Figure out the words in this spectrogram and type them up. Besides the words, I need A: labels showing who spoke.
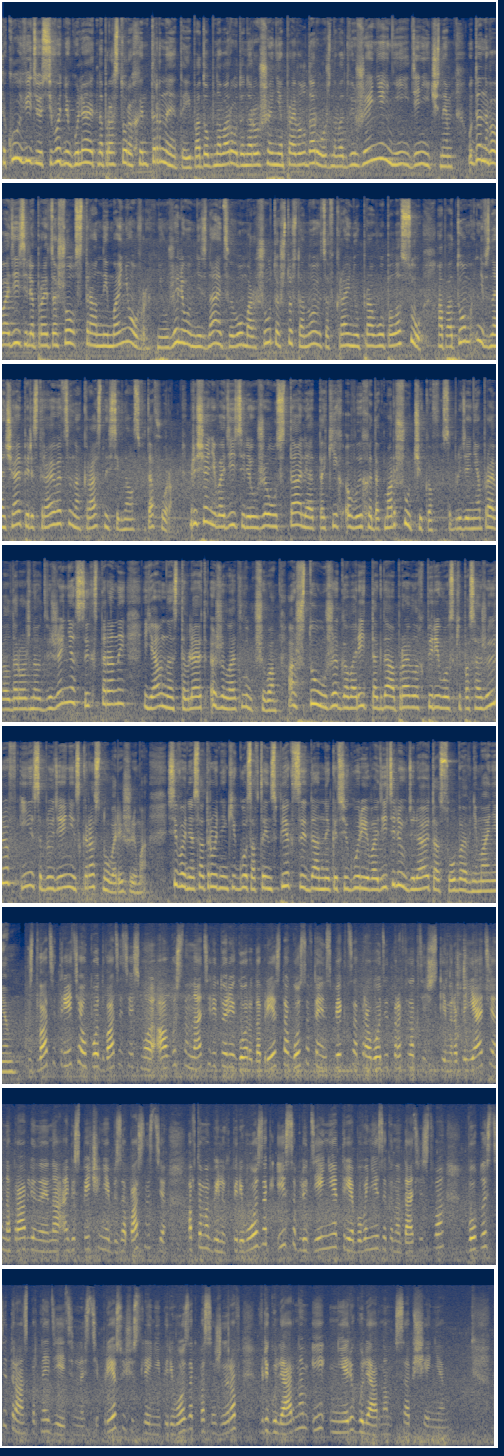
A: Такое видео сегодня гуляет на просторах интернета, и подобного рода нарушения правил дорожного движения не единичны. У данного водителя произошел странный маневр. Неужели он не знает своего маршрута, что становится в крайнюю правую полосу, а потом невзначай перестраивается на красный сигнал светофора? Брещане водители уже устали от таких выходок маршрутчиков. Соблюдение правил дорожного движения с их стороны явно оставляют желать лучшего. А что уже говорить тогда о правилах перевозки пассажиров и несоблюдении скоростного режима. Сегодня сотрудники госавтоинспекции данной категории водителей уделяют особое внимание.
B: С 23 по 28 августа на территории города Бреста госавтоинспекция проводит профилактические мероприятия, направленные на обеспечение безопасности автомобильных перевозок и соблюдение требований законодательства в области транспортной деятельности при осуществлении перевозок пассажиров в регулярном и нерегулярном сообщении.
